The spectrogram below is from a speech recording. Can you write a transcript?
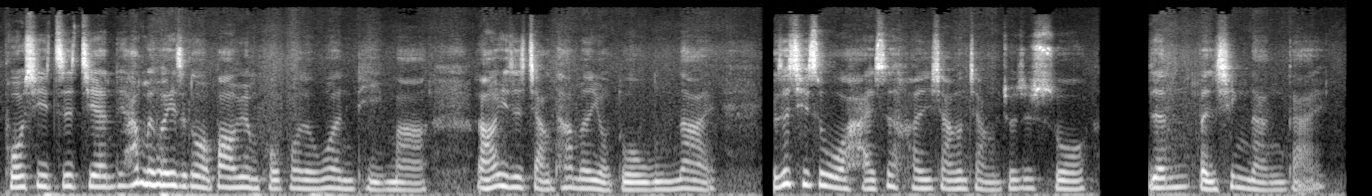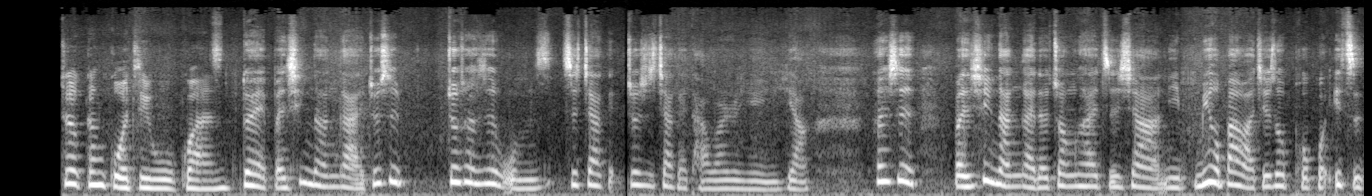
婆媳之间，他们会一直跟我抱怨婆婆的问题吗？然后一直讲他们有多无奈。可是其实我还是很想讲，就是说人本性难改，这跟国籍无关。对，本性难改，就是就算是我们是嫁给，就是嫁给台湾人也一样。但是本性难改的状态之下，你没有办法接受婆婆一直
